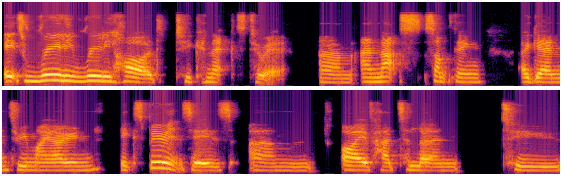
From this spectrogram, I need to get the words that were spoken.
it's really really hard to connect to it um, and that's something again through my own experiences um, i've had to learn to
